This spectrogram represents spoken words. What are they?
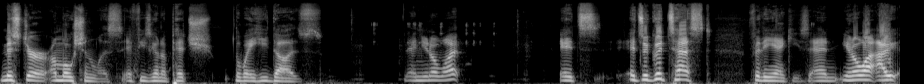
Mr. Emotionless if he's going to pitch the way he does. And you know what? It's it's a good test for the Yankees. And you know what? I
